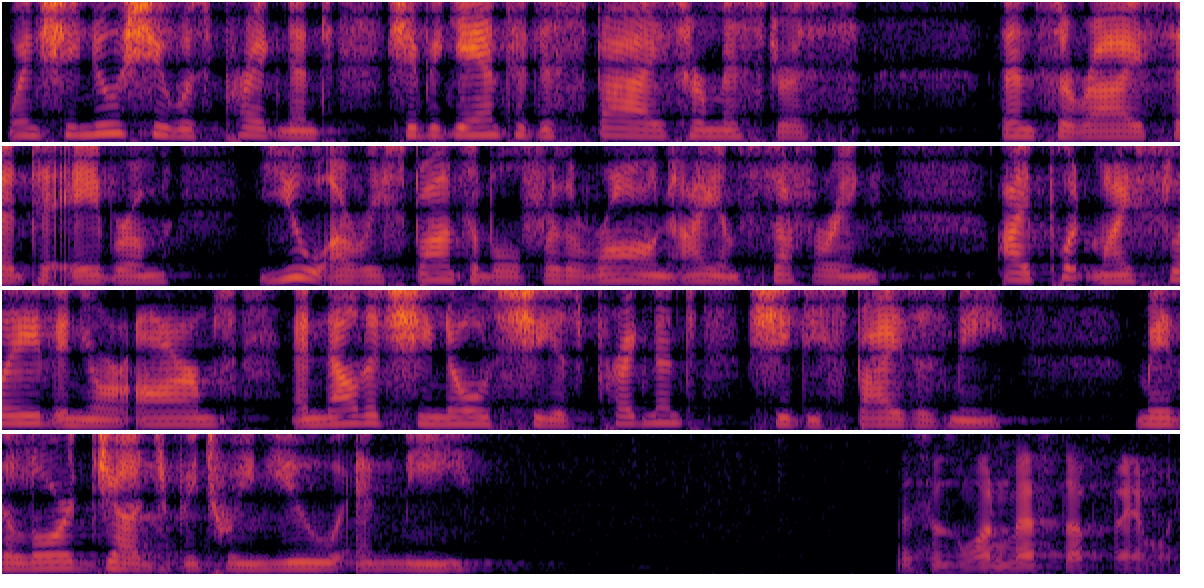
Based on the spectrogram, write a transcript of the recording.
When she knew she was pregnant, she began to despise her mistress. Then Sarai said to Abram, You are responsible for the wrong I am suffering. I put my slave in your arms, and now that she knows she is pregnant, she despises me. May the Lord judge between you and me. This is one messed up family.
